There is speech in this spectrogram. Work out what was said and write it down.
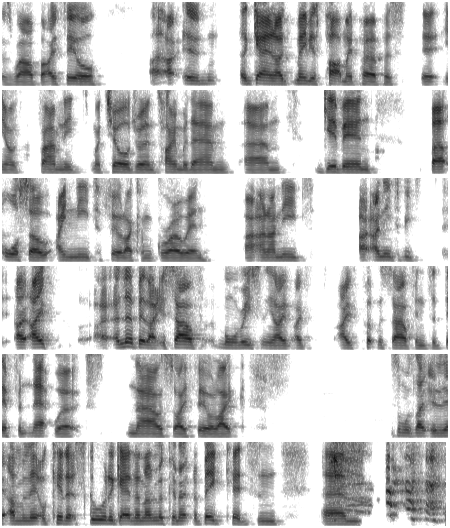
as well, but I feel, I, I, again, maybe it's part of my purpose. It, you know, family, my children, time with them, um, giving, but also I need to feel like I'm growing, and I need, I, need to be. I, have a little bit like yourself. More recently, I've, I've I've put myself into different networks now, so I feel like it's almost like I'm a little kid at school again, and I'm looking at the big kids, and um,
